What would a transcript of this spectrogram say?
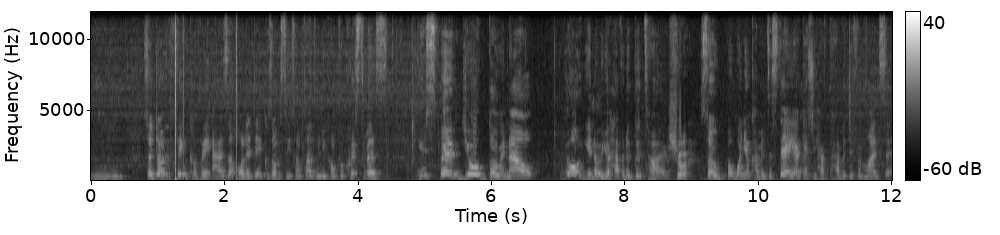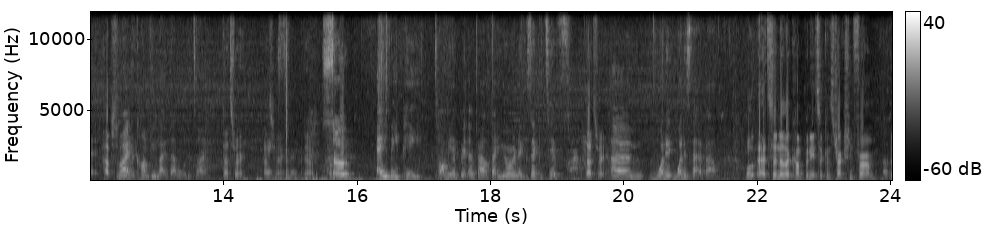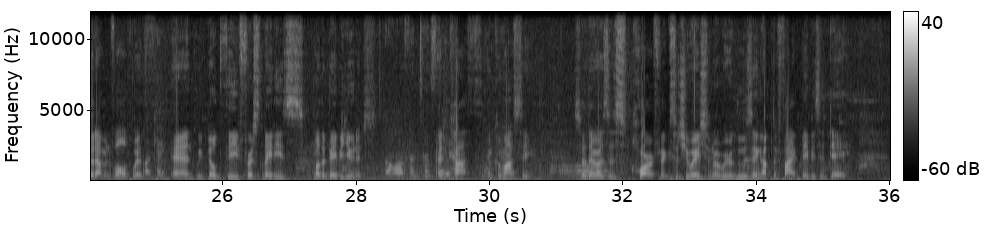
So don't think of it as a holiday because obviously sometimes when you come for Christmas, you spend, you're going out, you're, you know, you're having a good time. Sure, So, but when you're coming to stay, I guess you have to have a different mindset. Absolutely. Right? It can't be like that all the time. that's right. That's Excellent. right. Yeah. So, ABP, tell me a bit about that. You're an executive. That's right. Um, what, it, what is that about? Well, that's another company. It's a construction firm that I'm involved with. Okay. And we built the First Lady's mother-baby unit Oh, fantastic. at KATH in Kumasi. So there was this horrific situation where we were losing up to five babies a day.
